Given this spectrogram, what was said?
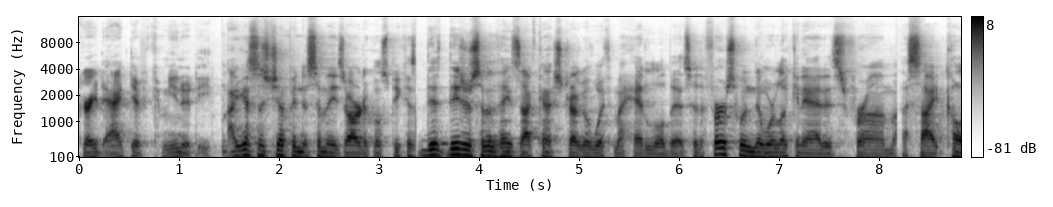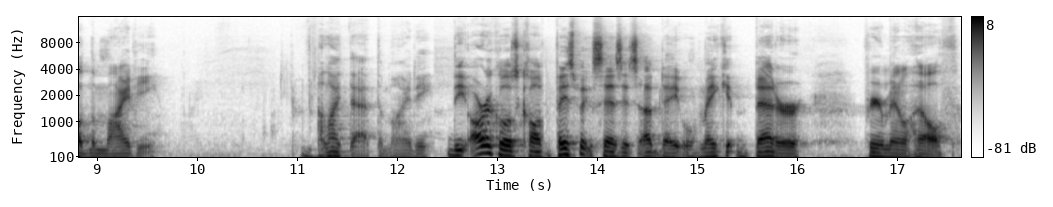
great active community. I guess let's jump into some of these articles because th- these are some of the things I've kind of struggled with in my head a little bit. So the first one that we're looking at is from a site called The Mighty. I like that, The Mighty. The article is called Facebook says its update will make it better for your mental health.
